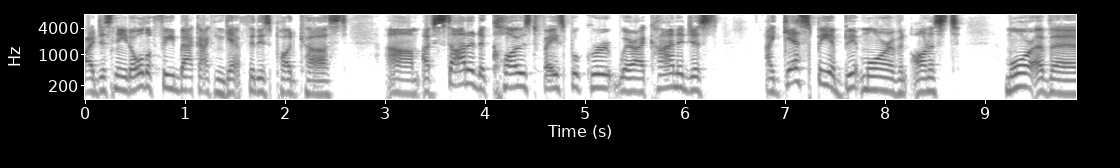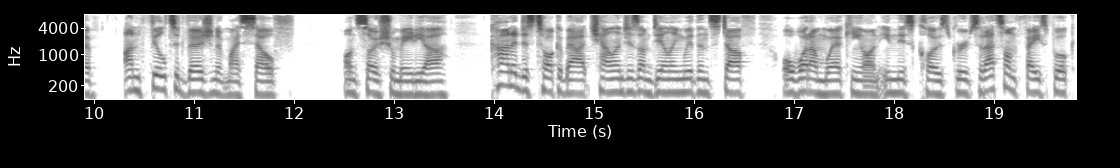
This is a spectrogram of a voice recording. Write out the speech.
I just need all the feedback I can get for this podcast. Um, I've started a closed Facebook group where I kind of just, I guess, be a bit more of an honest, more of a unfiltered version of myself on social media. Kind of just talk about challenges I'm dealing with and stuff, or what I'm working on in this closed group. So that's on Facebook.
